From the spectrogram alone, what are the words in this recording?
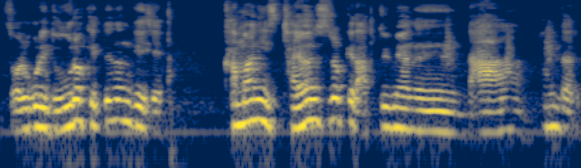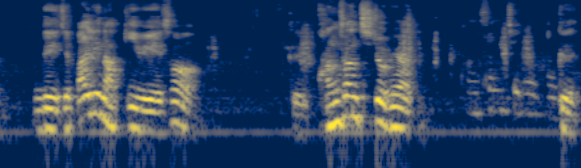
그래서 얼굴이 누렇게 뜨는 게 이제 가만히 자연스럽게 놔두면은 나 황달은. 근데 이제 빨리 낫기 위해서 그 광선 치료를 해야 돼. 광선 치료 그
